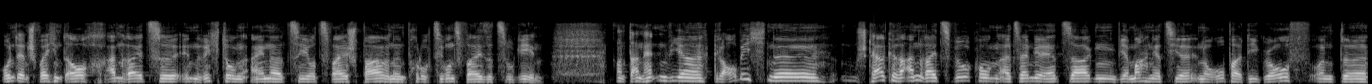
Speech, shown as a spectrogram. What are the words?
und entsprechend auch Anreize in Richtung einer CO2-sparenden Produktionsweise zu gehen. Und dann hätten wir, glaube ich, eine stärkere Anreizwirkung, als wenn wir jetzt sagen, wir machen jetzt hier in Europa Degrowth und äh,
